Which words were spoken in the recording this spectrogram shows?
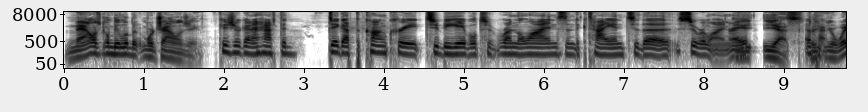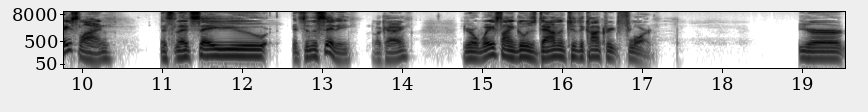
now it's going to be a little bit more challenging. Because you're going to have to dig up the concrete to be able to run the lines and to tie into the sewer line, right? Y- yes. Okay. Your waste line, it's, let's say you, it's in the city, okay? Your waste line goes down into the concrete floor. Your,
